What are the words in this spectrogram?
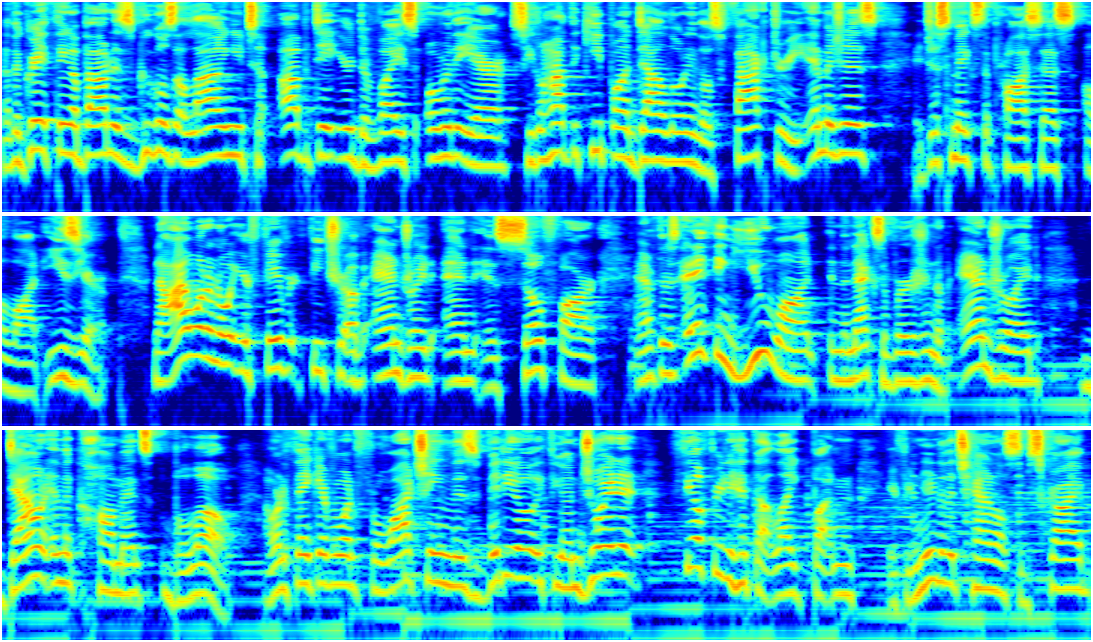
Now the great thing about it is Google's allowing you to update your device over the air so you don't have to keep on downloading those factory images. It just makes the process a lot easier. Now I want to know what your favorite feature of Android N is so far, and if there's anything you want in the next version of Android, down in the comments below. I want to thank everyone for watching this video. If you enjoyed it, feel free to hit that like button. If you're new to the channel, subscribe,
